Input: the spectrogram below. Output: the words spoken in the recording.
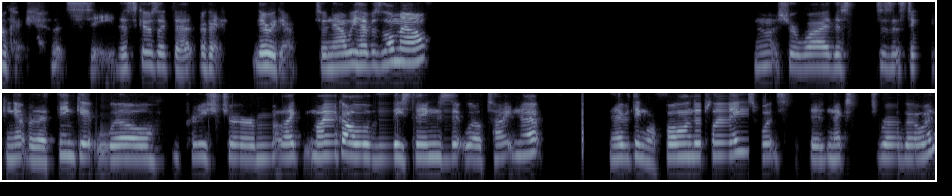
Okay, let's see. This goes like that. Okay, there we go. So now we have his little mouth. I'm not sure why this isn't sticking up, but I think it will. I'm pretty sure, like like all of these things, it will tighten up and everything will fall into place once the next row going.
